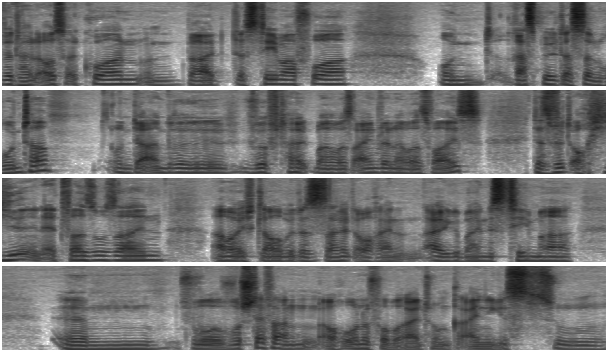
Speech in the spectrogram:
wird halt auserkoren und bereitet das Thema vor und raspelt das dann runter. Und der andere wirft halt mal was ein, wenn er was weiß. Das wird auch hier in etwa so sein. Aber ich glaube, das ist halt auch ein allgemeines Thema, ähm, wo, wo Stefan auch ohne Vorbereitung einiges zu,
